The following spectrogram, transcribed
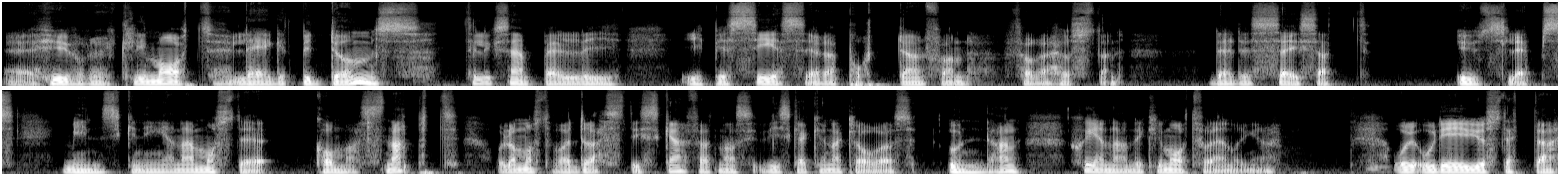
eh, hur klimatläget bedöms. Till exempel i IPCC-rapporten från förra hösten där det sägs att utsläppsminskningarna måste komma snabbt och de måste vara drastiska för att man, vi ska kunna klara oss undan skenande klimatförändringar. Och, och det är just detta,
